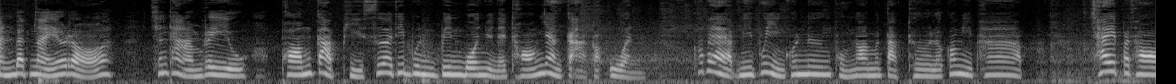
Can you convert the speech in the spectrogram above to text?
ฝันแบบไหนหรอ ฉันถามริว พร้อมกับผีเสื้อที่บินบินบนอยู่ในท้องอย่างกระอักกระอ่วน ก็แบบมีผู้หญิงคนนึง ผมนอนบนตักเธอแล้วก็มีภาพ ใช่ประทอง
